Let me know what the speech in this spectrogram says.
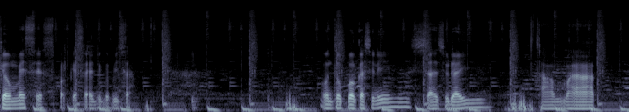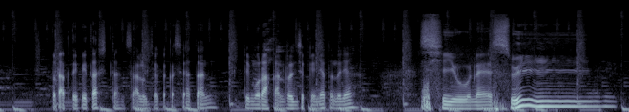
ke message seperti saya juga bisa. Untuk podcast ini saya sudahi. Selamat beraktivitas dan selalu jaga kesehatan. Dimurahkan rezekinya tentunya. See you next week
